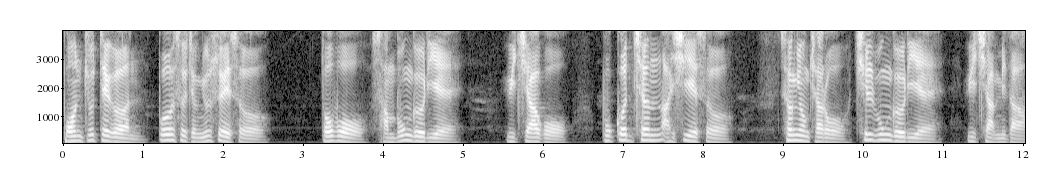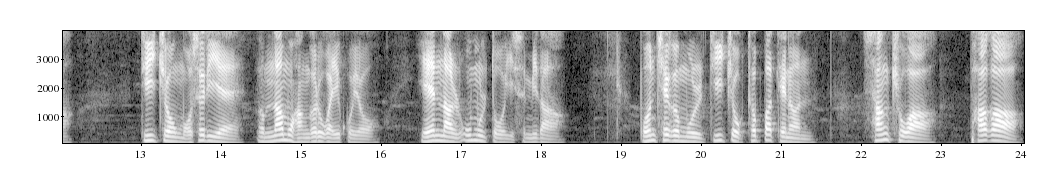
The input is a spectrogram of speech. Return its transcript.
본 주택은 버스 정류소에서 도보 3분 거리에 위치하고 북건천 IC에서 성용차로 7분 거리에 위치합니다. 뒤쪽 모서리에 엄나무 한 그루가 있고요. 옛날 우물도 있습니다. 본체 건물 뒤쪽 텃밭에는 상추와 파가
